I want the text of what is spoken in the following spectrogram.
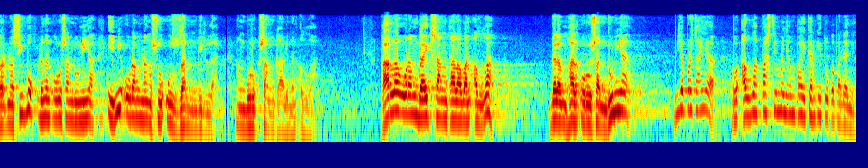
karena sibuk dengan urusan dunia ini orang nang suuzan billah nang buruk sangka dengan Allah. Kalau orang baik sangka lawan Allah dalam hal urusan dunia dia percaya bahwa Allah pasti menyampaikan itu kepadanya.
